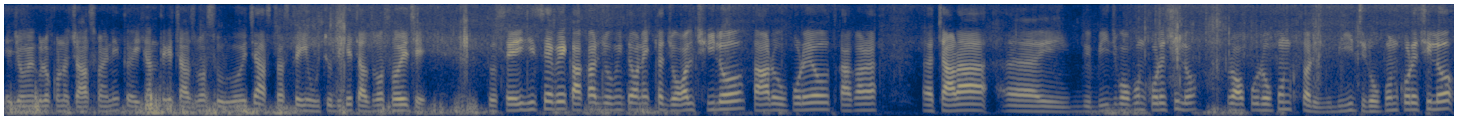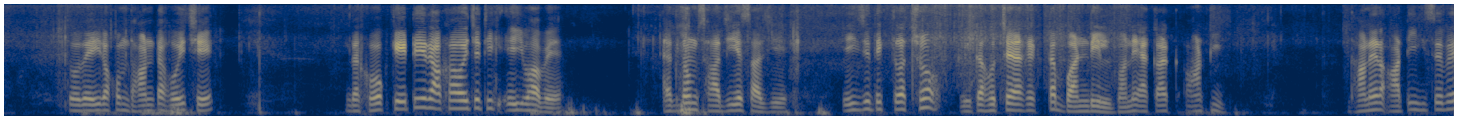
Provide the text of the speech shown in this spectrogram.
এই জমিগুলো কোনো চাষ হয়নি। তো এইখান থেকে চাষবাস শুরু হয়েছে, আস্তে আস্তে এই উঁচু দিকে চাষবাস হয়েছে। তো সেই হিসেবে কাকার জমিতে অনেকটা জল ছিল, তার উপরেও কাকার চারা এই বীজ বপন করেছিল, রপ- রোপণ সরি বীজ রোপণ করেছিল। তো এই রকম ধানটা হয়েছে। দেখো, কেটে রাখা হয়েছে ঠিক এইভাবে। একদম সাজিয়ে সাজিয়ে। এই যে দেখতে পাচ্ছ, এটা হচ্ছে এক একটা বান্ডিল মানে এক এক আঁটি। ধানের আঁটি হিসেবে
